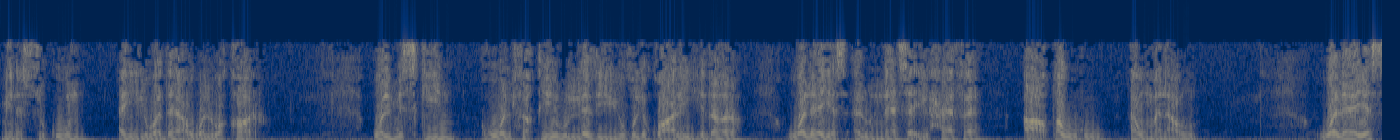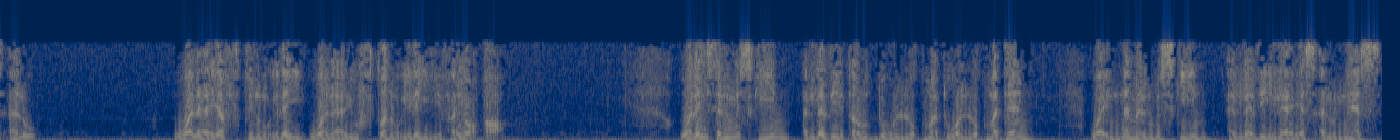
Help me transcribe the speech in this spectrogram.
من السكون أي الوداع والوقار. والمسكين هو الفقير الذي يغلق عليه داره ولا يسأل الناس إلحافا أعطوه أو منعوه. ولا يسأل ولا يفطن إليه ولا يفطن إليه فيعطى. وليس المسكين الذي ترده اللقمة واللقمتان وإنما المسكين الذي لا يسأل الناس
